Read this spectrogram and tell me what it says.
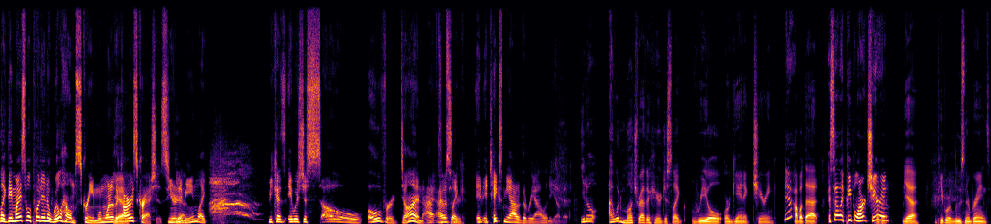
like they might as well put in a Wilhelm scream when one of the Yeah. cars crashes. You know what I mean? Like because it was just so overdone. I, I was like it, it takes me out of the reality of it. You know, I would much rather hear just like real organic cheering. Yeah. How about that? It's not like people aren't cheering. Yeah. People are losing their brains.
